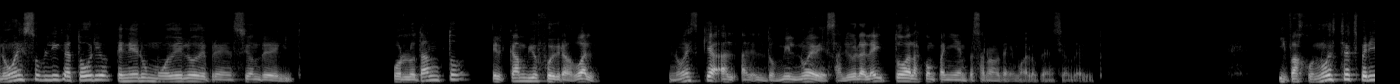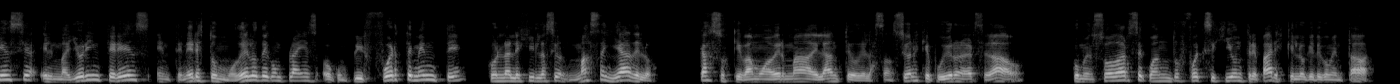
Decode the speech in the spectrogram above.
no es obligatorio tener un modelo de prevención de delito. Por lo tanto, el cambio fue gradual. No es que al, 2009 salió la ley, todas las compañías empezaron a tener modelo de prevención de delito. Y bajo nuestra experiencia, el mayor interés en tener estos modelos de compliance o cumplir fuertemente con la legislación, más allá de los casos que vamos a ver más adelante o de las sanciones que pudieron haberse dado, comenzó a darse cuando fue exigido entre pares, que es lo que te comentaba.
